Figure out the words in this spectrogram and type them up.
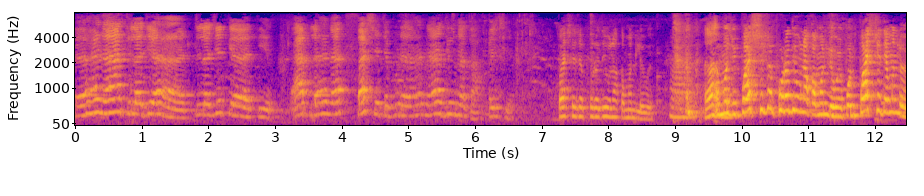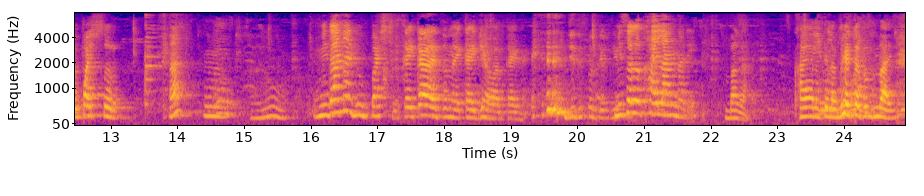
है ना तिला जे तिला जे ती आपलं है ना पाचशेच्या पुढे है ना देऊ नका पैसे. पाचशेच्या पुढे देऊ नका म्हणले होय. हा, म्हणजे पाचशेच्या पुढे देऊ नका म्हणले होय पण पाचशे द्या म्हणले होय पाचशे सर. हा. मी जाणार घेऊन पाचशे. काही कळायचं नाही काय घ्यावं काय नाही. मी सगळं खायला आणणार आहे. बघा खायला त्याला भेटतच नाही.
